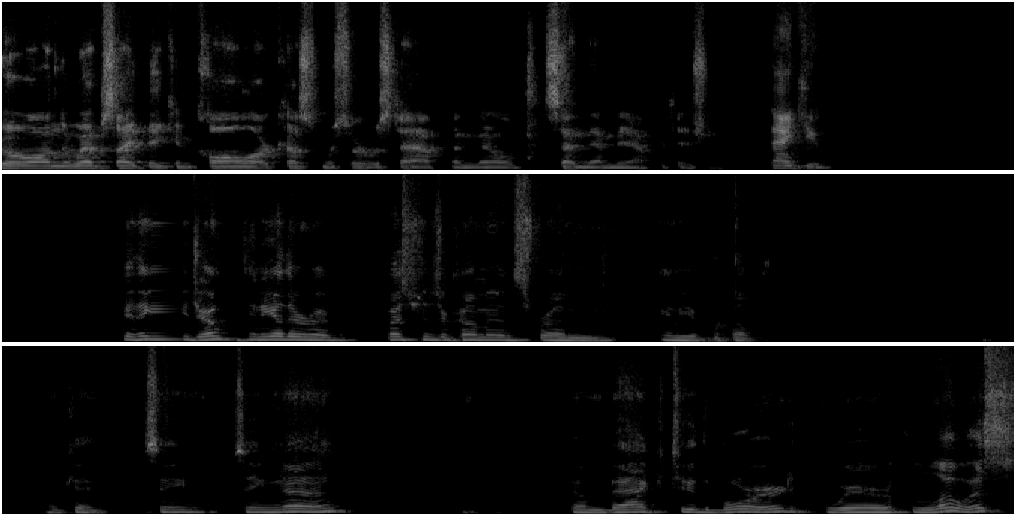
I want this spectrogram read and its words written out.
go on the website, they can call our customer service staff and they'll send them the application. Thank you. Okay, thank you, Joe. Any other uh, questions or comments from any of the public? Okay, seeing, seeing none. Come back to the board where Lois,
